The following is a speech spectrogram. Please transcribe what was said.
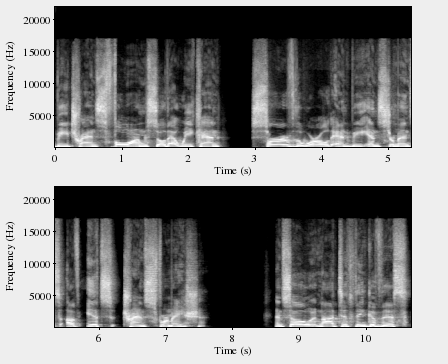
be transformed so that we can serve the world and be instruments of its transformation. And so, not to think of this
